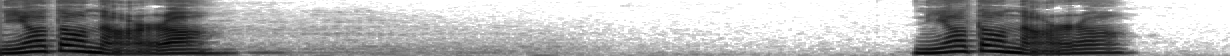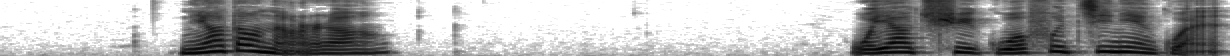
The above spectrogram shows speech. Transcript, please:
你要到哪儿啊？你要到哪儿啊？你要到哪儿啊？我要去国父纪念馆。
